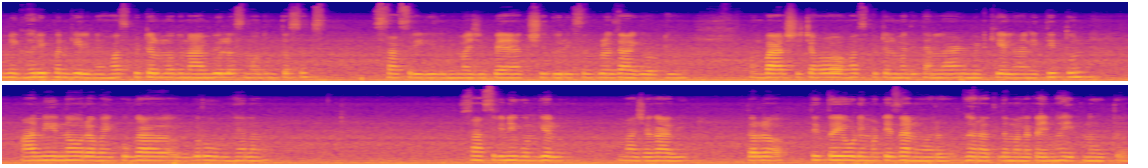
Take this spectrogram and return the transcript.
मी घरी पण गेले नाही. हॉस्पिटलमधून ॲम्ब्युलन्समधून तसंच सासरी गेले. मी माझी बॅग शिदुरी सगळं जागेवर ठेवून. मग बार्शीच्या हॉ हॉस्पिटलमध्ये त्यांना ॲडमिट केलं आणि तिथून आम्ही नवरा बायको गा गुरु ह्याला सासरी निघून गेलो माझ्या गावी. तर तिथं एवढे मोठे जनावरं घरातलं मला काही माहीत नव्हतं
